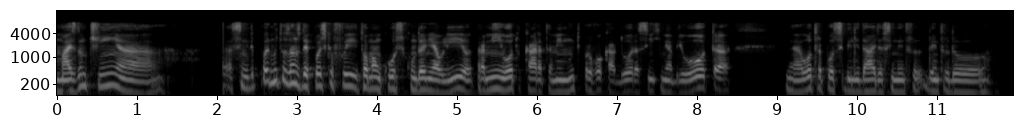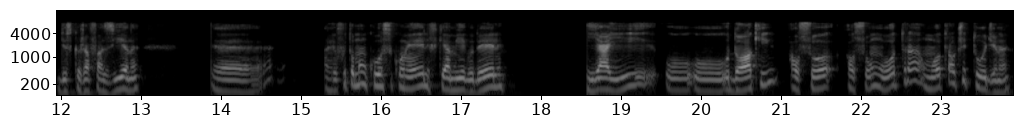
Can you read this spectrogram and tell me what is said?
mas não tinha, assim, depois, muitos anos depois que eu fui tomar um curso com o Daniel Lee, para mim outro cara também muito provocador, assim, que me abriu outra, né, outra possibilidade, assim, dentro, dentro do, disso que eu já fazia, né, é, Aí eu fui tomar um curso com ele, fiquei amigo dele. E aí o, o, o Doc alçou, alçou um outra, uma outra altitude, né?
